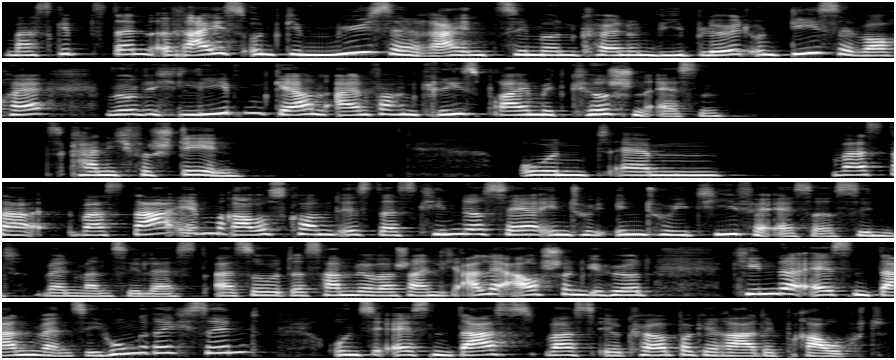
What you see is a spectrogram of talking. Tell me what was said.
was gibt's denn? Reis und Gemüse reinzimmern können, wie blöd. Und diese Woche würde ich liebend gern einfach einen Grießbrei mit Kirschen essen. Das kann ich verstehen. Und ähm, was da, was da eben rauskommt, ist, dass Kinder sehr intu intuitive Esser sind, wenn man sie lässt. Also das haben wir wahrscheinlich alle auch schon gehört. Kinder essen dann, wenn sie hungrig sind und sie essen das, was ihr Körper gerade braucht.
